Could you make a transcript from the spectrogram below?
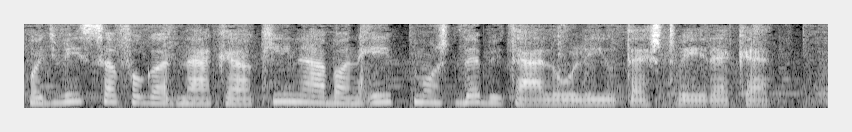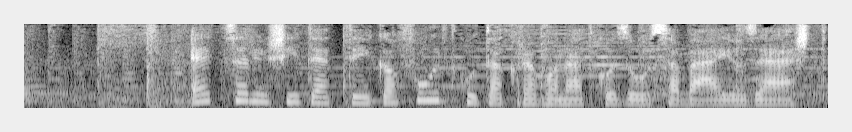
hogy visszafogadnák-e a Kínában épp most debütáló Liu testvéreket. Egyszerűsítették a furt kutakra vonatkozó szabályozást.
